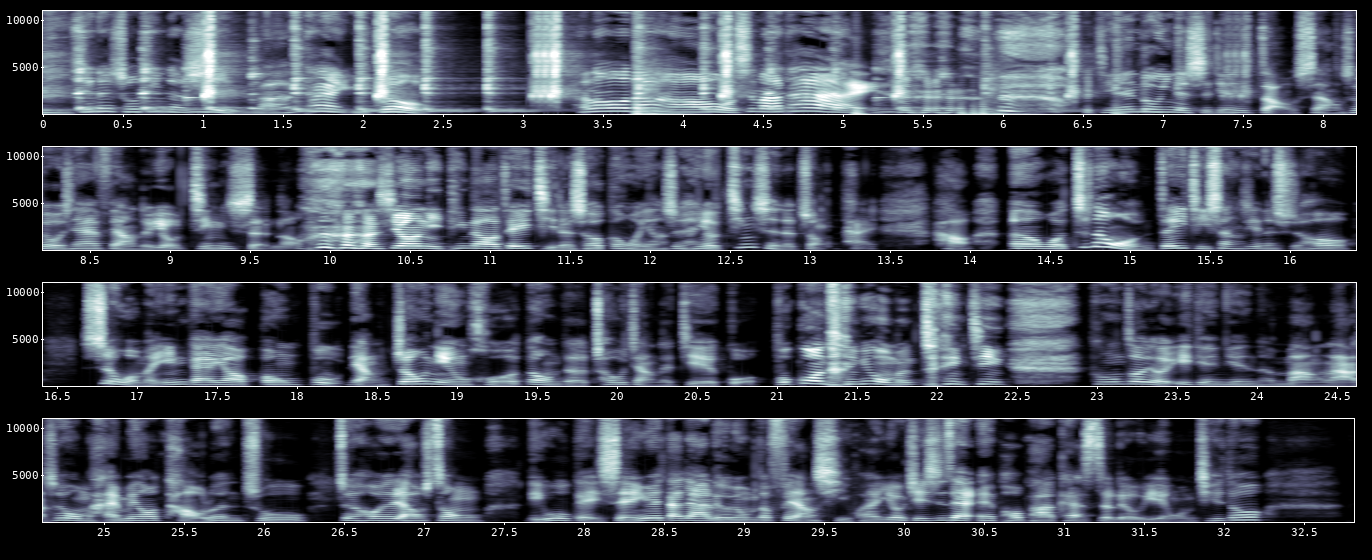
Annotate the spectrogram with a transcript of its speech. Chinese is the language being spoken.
你现在收听的是麻太宇宙。Hello，大家好，我是麻太。我今天录音的时间是早上，所以我现在非常的有精神哦。希望你听到这一集的时候，跟我一样是很有精神的状态。好，呃，我知道我们这一集上线的时候。是我们应该要公布两周年活动的抽奖的结果。不过呢，因为我们最近工作有一点点的忙啦，所以我们还没有讨论出最后要送礼物给谁。因为大家留言我们都非常喜欢，尤其是在 Apple Podcast 的留言，我们其实都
